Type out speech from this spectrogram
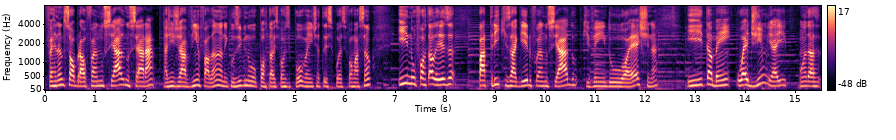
Fernando Sobral foi anunciado no Ceará. A gente já vinha falando, inclusive no portal Esportes do Povo, a gente antecipou essa informação. E no Fortaleza, Patrick, zagueiro, foi anunciado, que vem do Oeste, né? E também o Edinho, e aí uma das,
